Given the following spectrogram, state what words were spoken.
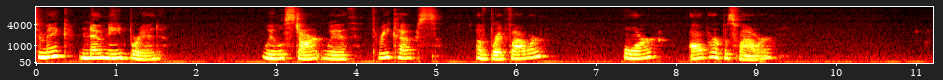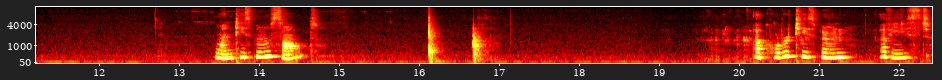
To make no knead bread, we will start with 3 cups of bread flour or all-purpose flour, 1 teaspoon of salt, a quarter teaspoon of yeast,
